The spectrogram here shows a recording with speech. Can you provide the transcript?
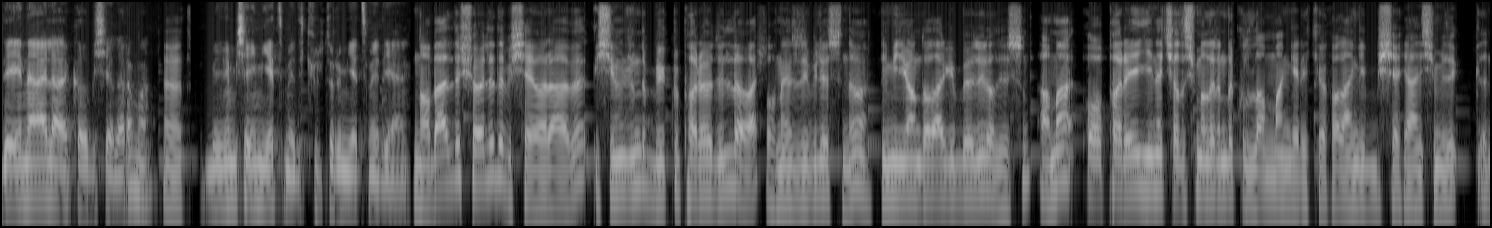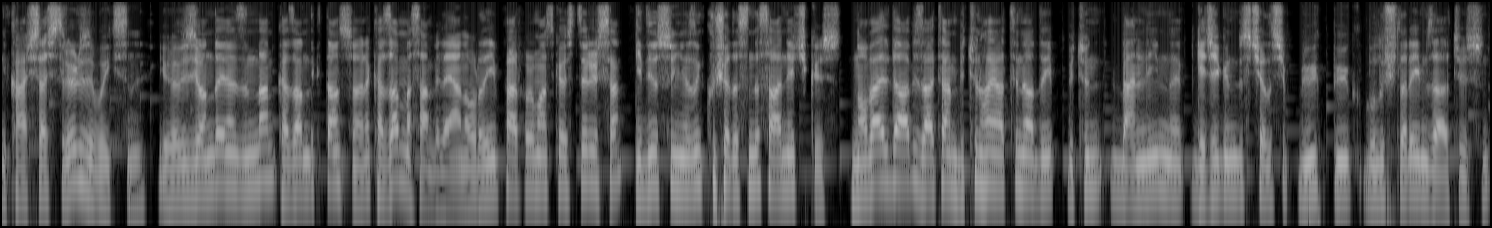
DNA ile alakalı bir şeyler ama Evet. benim şeyim yetmedi. Kültürüm yetmedi yani. Nobel'de şöyle de bir şey var abi. İşin ucunda büyük bir para ödülü de var. O mevzuyu biliyorsun değil mi? 1 milyon dolar gibi bir ödül alıyorsun. Ama o parayı yine çalışmalarında kullanman gerekiyor falan gibi bir şey. Yani şimdi hani karşılaştırıyoruz ya bu ikisini. Eurovision'da en azından kazandıktan sonra kazanmasan bile yani orada iyi bir performans gösterirsen gidiyorsun yazın Kuşadası'nda sahneye çıkıyorsun. Nobel'de abi zaten bütün hayatını adayıp bütün benliğinle gece gündüz çalışıp büyük büyük buluşlara imza atıyorsun.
